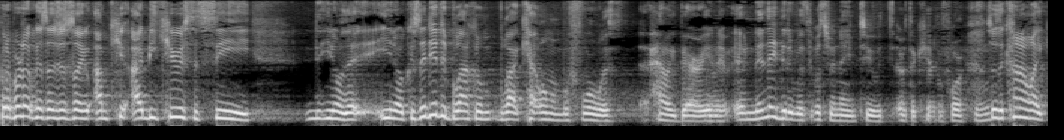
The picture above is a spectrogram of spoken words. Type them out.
But I brought it up because I was just like, I'm cu- I'd be curious to see, you know, that you know, because they did the black Black Catwoman before with Halle Berry, and, and then they did it with what's her name too, with Eartha Kitt before. Mm-hmm. So they're kind of like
